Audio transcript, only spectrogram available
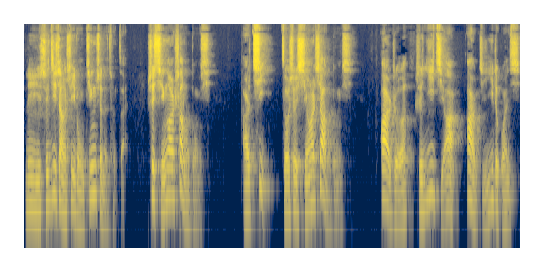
礼实际上是一种精神的存在，是形而上的东西；而气则是形而下的东西。二者是一即二，二即一的关系，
